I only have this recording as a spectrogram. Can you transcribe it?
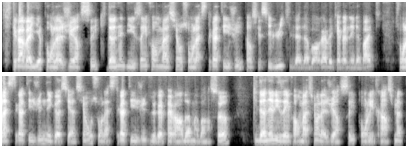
qui travaillait pour la GRC, qui donnait des informations sur la stratégie, parce que c'est lui qui l'élaborait avec René Lévesque, sur la stratégie de négociation, sur la stratégie du référendum avant ça, qui donnait les informations à la GRC pour les transmettre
